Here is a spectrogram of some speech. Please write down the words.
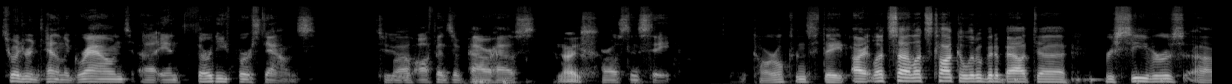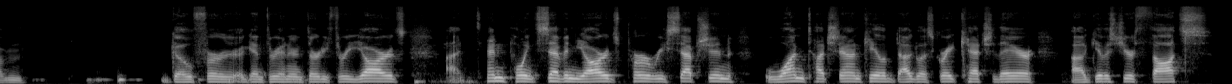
210 on the ground, uh, and 30 first downs to Wow. offensive powerhouse Nice. Tarleton State. Tarleton State. All right, let's uh let's talk a little bit about uh receivers. Um go for again 333 yards, uh 10.7 yards per reception, one touchdown. Caleb Douglas, great catch there. Uh give us your thoughts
